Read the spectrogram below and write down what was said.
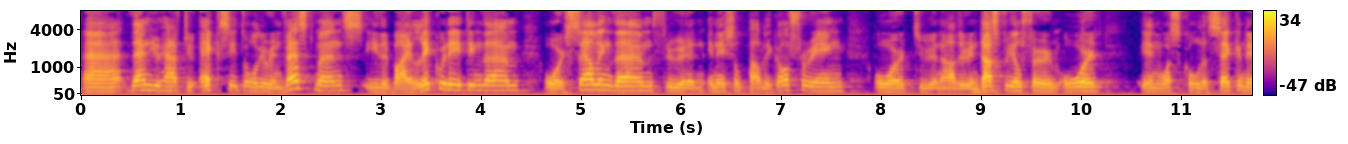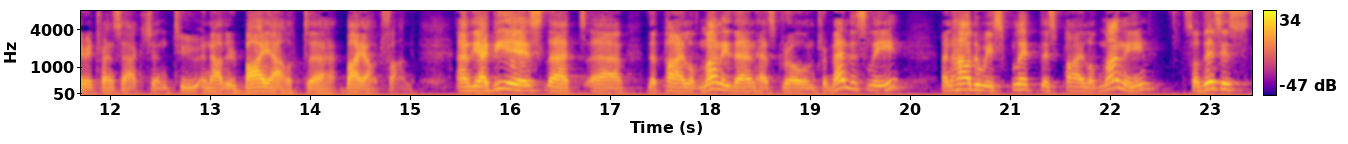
Uh, then you have to exit all your investments, either by liquidating them or selling them through an initial public offering or to another industrial firm or in what's called a secondary transaction to another buyout, uh, buyout fund. And the idea is that uh, the pile of money then has grown tremendously. And how do we split this pile of money? So this is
